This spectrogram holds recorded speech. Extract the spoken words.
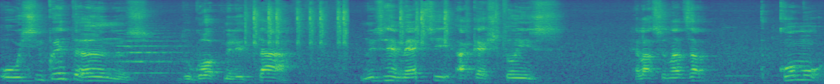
Os 50 anos do golpe militar nos remete a questões relacionadas a como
